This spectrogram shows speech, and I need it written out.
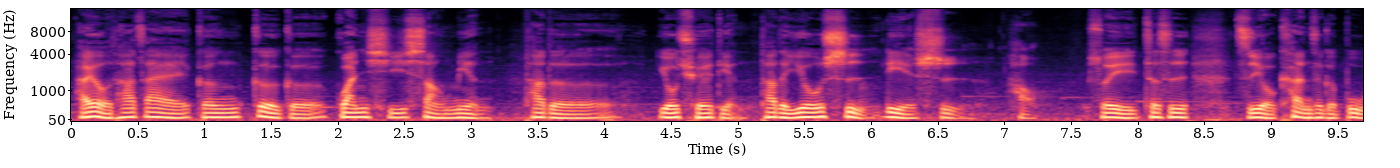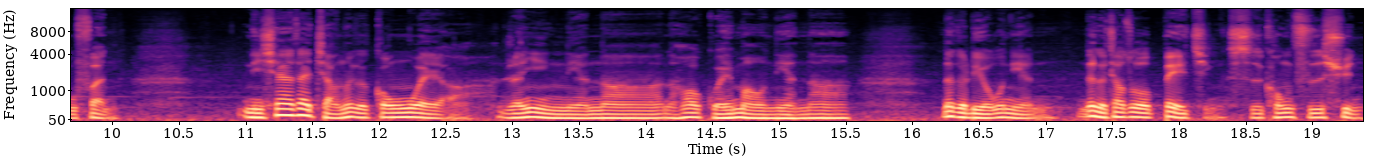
还有他在跟各个关系上面他的优缺点、他的优势、劣势。好，所以这是只有看这个部分。你现在在讲那个宫位啊，壬寅年呐、然后癸卯年呐、那个流年，那个叫做背景时空资讯。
